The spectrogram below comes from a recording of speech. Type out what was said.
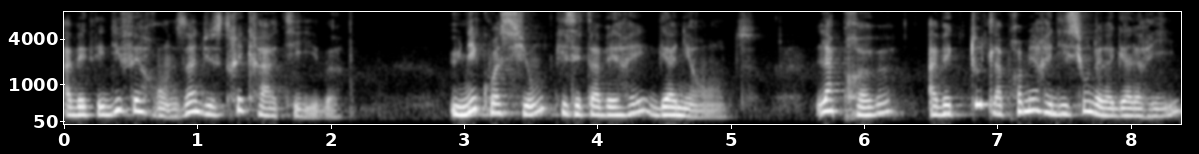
avec les différentes industries créatives. Une équation qui s'est avérée gagnante. La preuve avec toute la première édition de la galerie,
